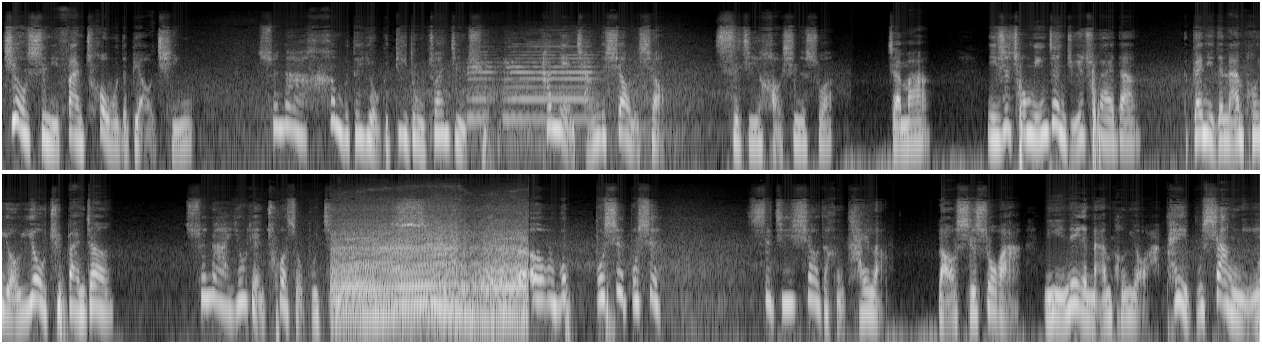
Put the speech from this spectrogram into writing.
就是你犯错误的表情。孙娜恨不得有个地洞钻进去。她勉强的笑了笑。司机好心的说：“怎么，你是从民政局出来的？跟你的男朋友又去办证？”孙娜有点措手不及。“是，呃，不，不是，不是。”司机笑得很开朗。老实说啊，你那个男朋友啊，配不上你。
